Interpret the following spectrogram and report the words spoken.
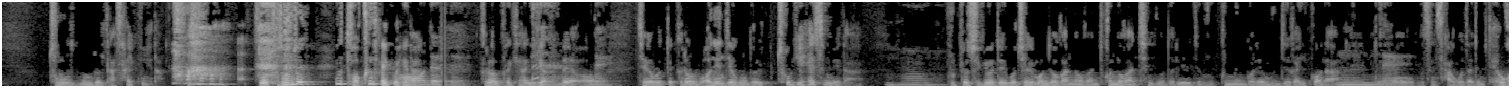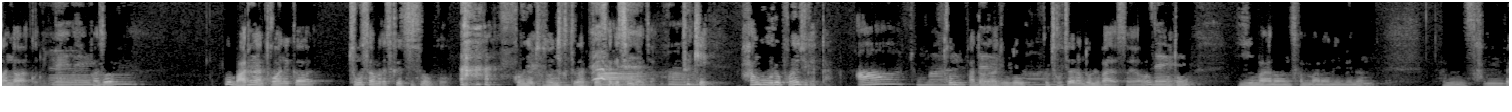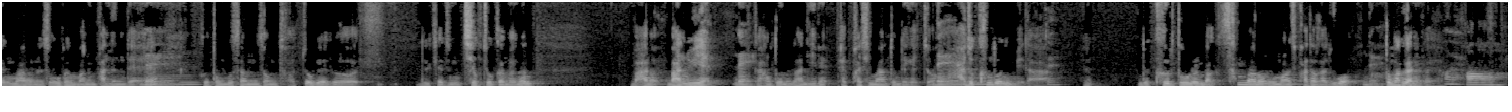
중국 놈들 다 사기꾼이다. 또 조선족 더큰 사기꾼이다. 어, 네, 네. 그런 그렇게 얘기하는데요. 네. 제가 볼 때 그런 원인 제공들 초기 했습니다. 음. 불교 수교되고 제일 먼저 건너간, 건너간 친구들이 좀 금융거래에 문제가 있거나 음, 또뭐 네. 무슨 사고자 좀 되고 건너갔거든요. 네, 네. 가서 뭐 말은 안 통하니까 중국 사람한테 사기칠 수는 없고 그거는 조선족들한테 사기친 거죠. 아. 특히 한국으로 보내주겠다. 아, 정말. 돈 받아가지고 아. 그 적지 않은 돈을 받았어요. 네. 보통 2만 원, 3만 원이면은 한 300만 원에서 500만 원 받는데 네. 그 동부삼성 저쪽에 그 이렇게 좀 지역적 가면은 만 원, 만 위엔 네. 그러니까 한국 돈으로 한 200, 180만 원 돈 되겠죠. 네. 아주 큰 돈입니다. 네. 예? 근데 그 돈을 막 3만 원, 5만 원씩 받아가지고 네. 도망가는 거예요. 아,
